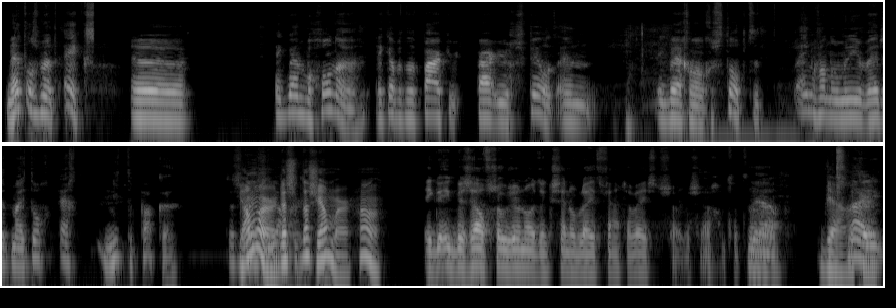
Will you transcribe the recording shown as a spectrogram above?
net als met X. eh, ik ben begonnen. Ik heb het een paar, keer- paar uur gespeeld en ik ben gewoon gestopt. Het- een of andere manier weet het mij toch echt niet te pakken. Dat is Jammer, dat is, dat is jammer. Huh. Ik, ik ben zelf sowieso nooit een Xenoblade fan geweest of zo. Dus ja, goed, dat, eh, Ja. Ja, oké. Nee, ik,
